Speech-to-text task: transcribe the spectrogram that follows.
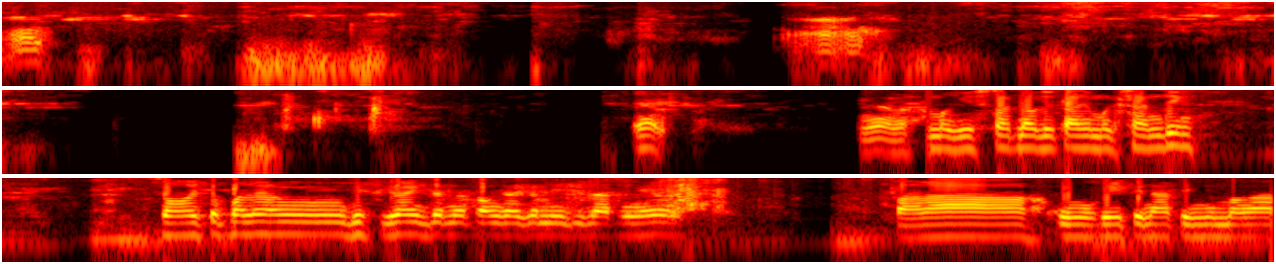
Ayan. Ayan. Ayan. Ayan. Mag-start na ulit tayo mag-sanding. So ito palang disc grinder na ito ang gagamitin natin ngayon. Para uukitin natin yung mga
